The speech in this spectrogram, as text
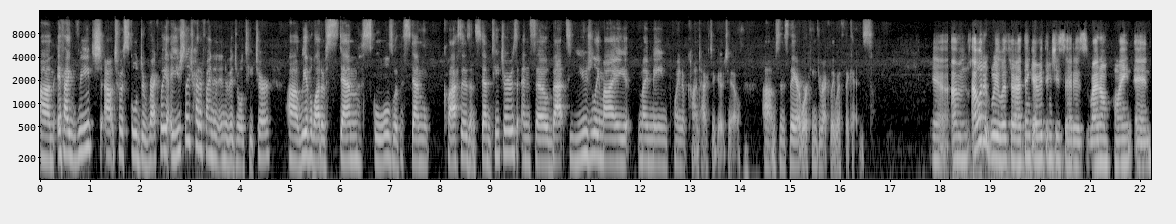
Um, if I reach out to a school directly, I usually try to find an individual teacher uh, we have a lot of STEM schools with STEM classes and STEM teachers, and so that's usually my my main point of contact to go to, um, since they are working directly with the kids. Yeah, um, I would agree with her. I think everything she said is right on point. And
